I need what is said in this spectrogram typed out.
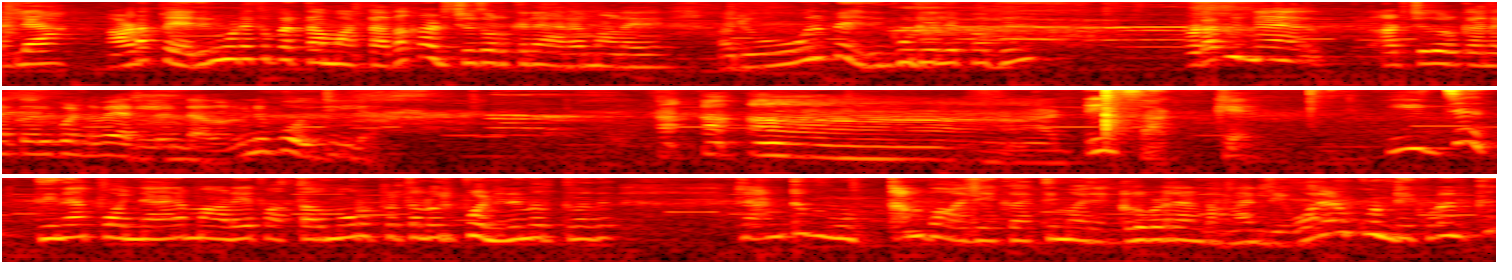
അല്ല അവിടെ പെരും കൂടെയൊക്കെ പെത്താൻ മാട്ട. അതൊക്കെ അടിച്ചു തുറക്കൽ ആരാ മാളെ? ഒരു പെരും കൂടിയല്ലേ ഇപ്പം അത്? അവിടെ പിന്നെ അടിച്ചു തുറക്കാനൊക്കെ ഒരു പെണ്ണ് വരലുണ്ട്. അതുകൊണ്ട് പിന്നെ പോയിട്ടില്ല. അടി സക്കെ ഇജെത്തിനാ പൊന്നാര മാളയെ പത്തറുന്നൂറ് ഉറുപ്പിടുത്തോണ്ട് ഒരു പെണ്ണിനെ നിർത്തുന്നത്? രണ്ട് മുട്ടം ബാല്യക്കാത്തി മരക്കൾ ഇവിടെ രണ്ടെണ്ണം അല്ലേ? ഒരാൾ കൊണ്ടേ കൂടെ എനിക്ക്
